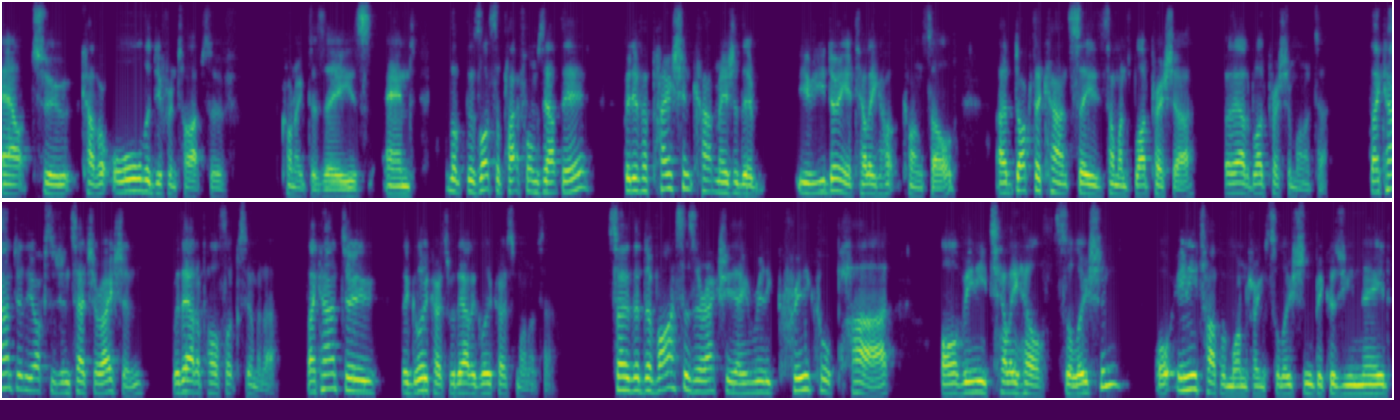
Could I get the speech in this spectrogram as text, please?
out to cover all the different types of chronic disease. And look, there's lots of platforms out there, but if a patient can't measure their, if you're doing a teleconsult, a doctor can't see someone's blood pressure without a blood pressure monitor. They can't do the oxygen saturation without a pulse oximeter. They can't do the glucose without a glucose monitor. So the devices are actually a really critical part of any telehealth solution or any type of monitoring solution because you need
